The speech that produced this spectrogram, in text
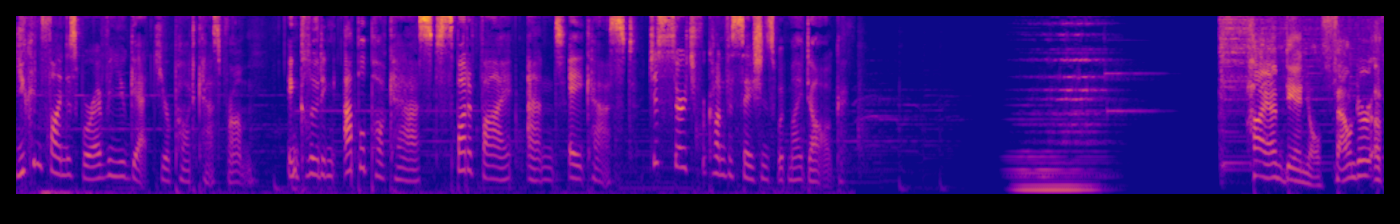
You can find us wherever you get your podcast from, including Apple Podcast, Spotify, and Acast. Just search for Conversations with My Dog. Hi, I'm Daniel, founder of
